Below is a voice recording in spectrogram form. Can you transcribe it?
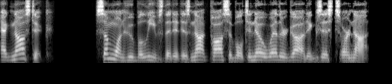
Agnostic. Someone who believes that it is not possible to know whether God exists or not.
